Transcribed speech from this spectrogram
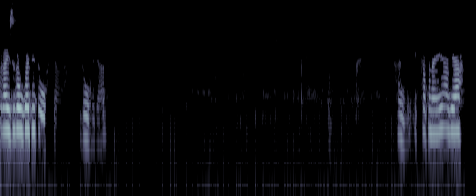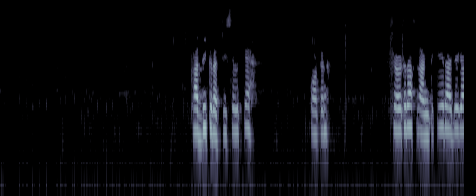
प्राइस रहूगा जी दो हज़ार दो हज़ार हाँ जी एक अपना ये आ गया ਖਾਦੀ ਕਰਾਚੀ ਸਿਲਕ ਹੈ। ਕਾਟਨ ਸ਼ਰਟ ਦਾ ਫਰੰਟ ਘੇਰ ਆ ਜਾਏਗਾ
